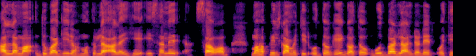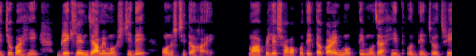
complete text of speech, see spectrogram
আল্লামা দুবাগি রহমতুল্লাহ আলাইহে ইসালে সাওয়াব মাহফিল কমিটির উদ্যোগে গত বুধবার লন্ডনের ঐতিহ্যবাহী ব্রিকলেন জামে মসজিদে অনুষ্ঠিত হয়। মাহফিলে সভাপতিত্ব করেন মুফতি মুজাহিদ উদ্দিন চৌধুরী,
